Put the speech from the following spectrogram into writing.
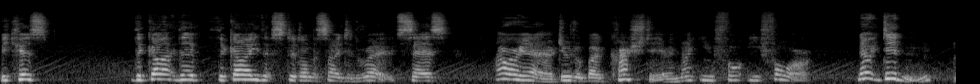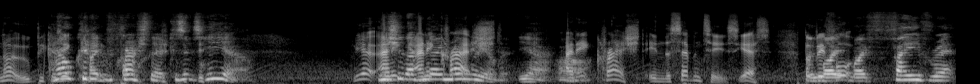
because the guy, the the guy that stood on the side of the road says, "Oh yeah, a Doodlebug crashed here in 1944." No, it didn't. No, because How it could it have crashed there? Because it's here. Yeah, and it, and no it crashed. it. Yeah, And it crashed in the 70s, yes. But before. my, my favourite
